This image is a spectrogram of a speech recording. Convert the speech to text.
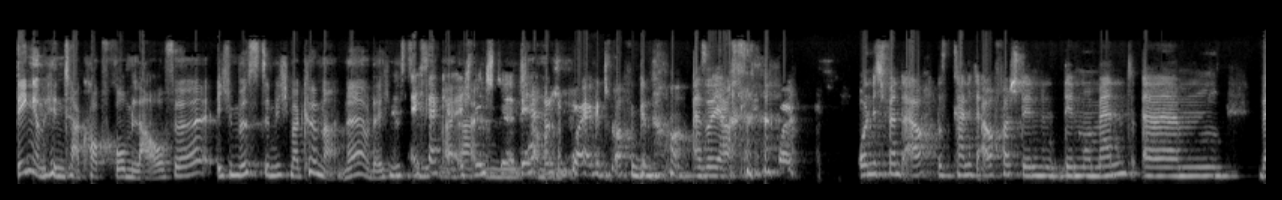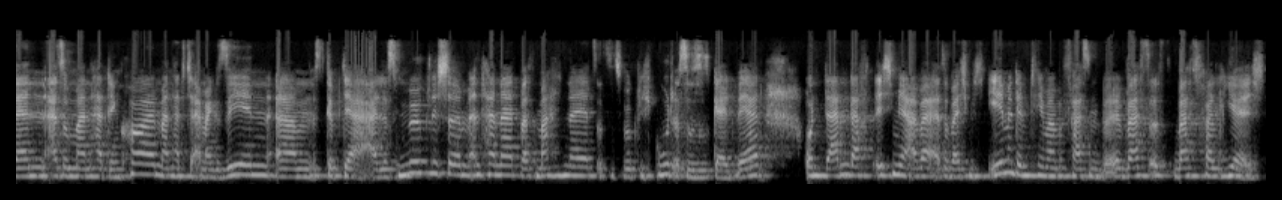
Ding im Hinterkopf rumlaufe, ich müsste mich mal kümmern, ne? Oder ich müsste ich mich sag, mal ich wünschte, der hätte schon vorher getroffen, genau. Also ja, voll. Und ich finde auch, das kann ich auch verstehen, den Moment, ähm, wenn, also man hat den Call, man hat dich einmal gesehen, ähm, es gibt ja alles Mögliche im Internet, was mache ich denn da jetzt? Ist es wirklich gut? Ist es das Geld wert? Und dann dachte ich mir aber, also weil ich mich eh mit dem Thema befassen will, was ist, was verliere ich?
